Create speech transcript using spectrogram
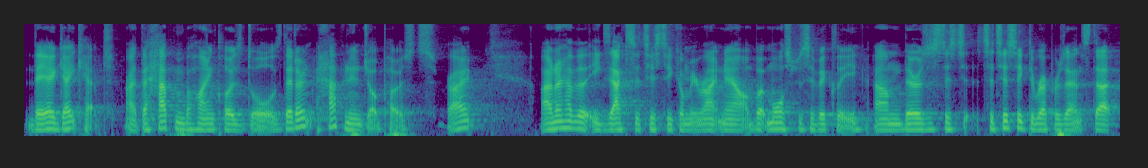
they are gate kept, right? They happen behind closed doors. They don't happen in job posts, right? I don't have the exact statistic on me right now, but more specifically, um, there is a st- statistic that represents that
